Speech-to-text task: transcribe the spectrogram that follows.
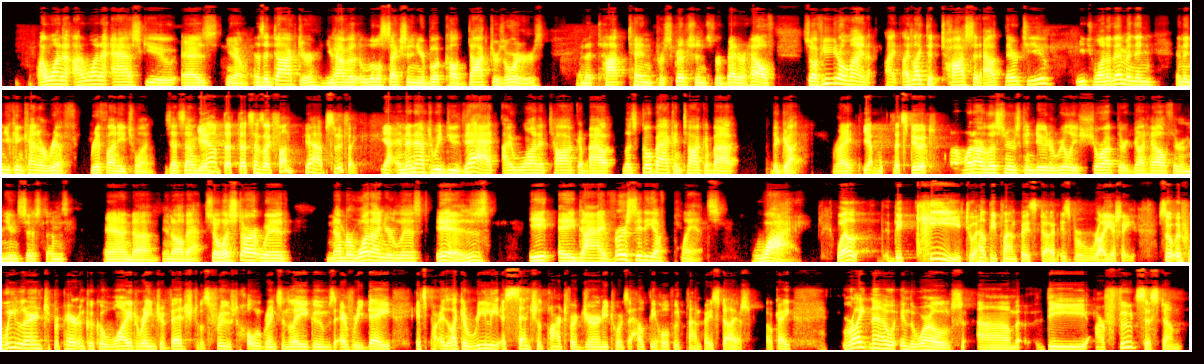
I want to I want to ask you as you know as a doctor, you have a, a little section in your book called Doctor's Orders and the top ten prescriptions for better health. So if you don't mind, I, I'd like to toss it out there to you, each one of them, and then and then you can kind of riff riff on each one. Does that sound good? Yeah, that, that sounds like fun. Yeah, absolutely. Yeah. And then after we do that, I want to talk about, let's go back and talk about the gut, right? Yep. Let's do it. What our listeners can do to really shore up their gut health, their immune systems, and uh, and all that. So let's start with number one on your list is eat a diversity of plants. Why? Well, the key to a healthy plant-based diet is variety. So if we learn to prepare and cook a wide range of vegetables, fruit, whole grains, and legumes every day, it's part, like a really essential part of our journey towards a healthy whole food plant-based diet. Okay, right now in the world, um, the our food system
